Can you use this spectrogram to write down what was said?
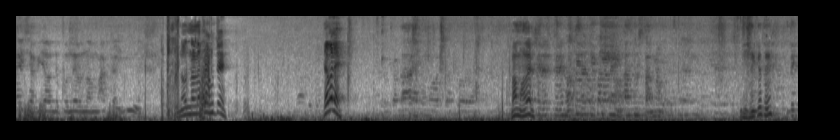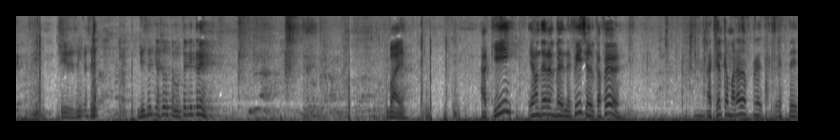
Ay, sabía dónde poner una maca ahí. ¿No, no la trae usted? Llévale. Vamos a ver. Dicen que sí. Sí, dicen que sí. Dicen que asustan. ¿Usted qué cree? Vaya. Aquí es donde era el beneficio del café. Aquí el camarada este,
